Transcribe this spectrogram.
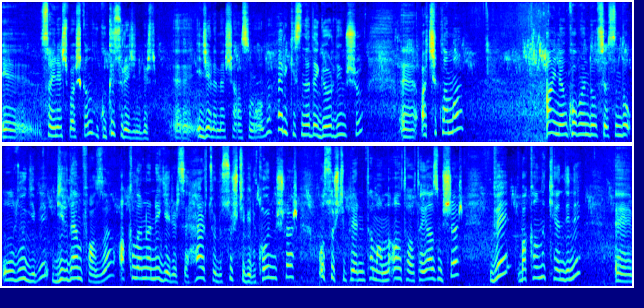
e, Sayın Eş Başkan'ın hukuki sürecini bir e, inceleme şansım oldu. Her ikisinde de gördüğüm şu, e, açıklama Aynen Kobani dosyasında olduğu gibi birden fazla akıllarına ne gelirse her türlü suç tipini koymuşlar. O suç tiplerinin tamamını alt alta yazmışlar ve bakanlık kendini e,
